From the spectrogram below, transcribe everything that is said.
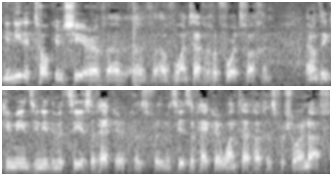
You need a token shear of, of, of, of one tefach or four tefachim. I don't think he means you need the mitzias of hecker, because for the mitzias of hecker, one tefach is for sure enough.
